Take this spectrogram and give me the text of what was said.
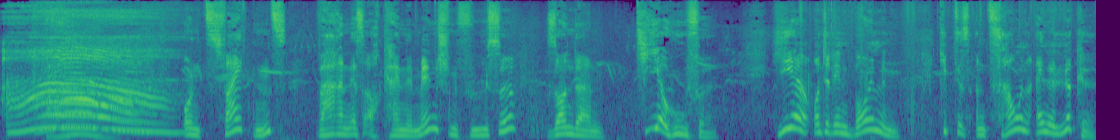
Ah. Und zweitens waren es auch keine Menschenfüße, sondern Tierhufe. Hier unter den Bäumen gibt es am Zaun eine Lücke.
